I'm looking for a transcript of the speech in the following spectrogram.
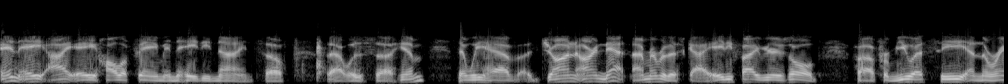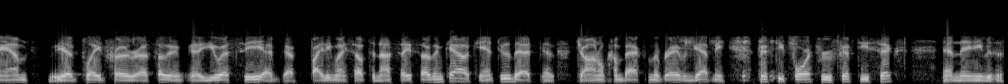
NAIA Hall of Fame in '89. So that was uh, him. Then we have Jon Arnett. I remember this guy, 85 years old. Uh, from USC and the Rams. He had played for uh, Southern uh, USC. I'm fighting myself to not say Southern Cal. Can't do that. Uh, John will come back from the grave and get me. 54 through 56. And then he was a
